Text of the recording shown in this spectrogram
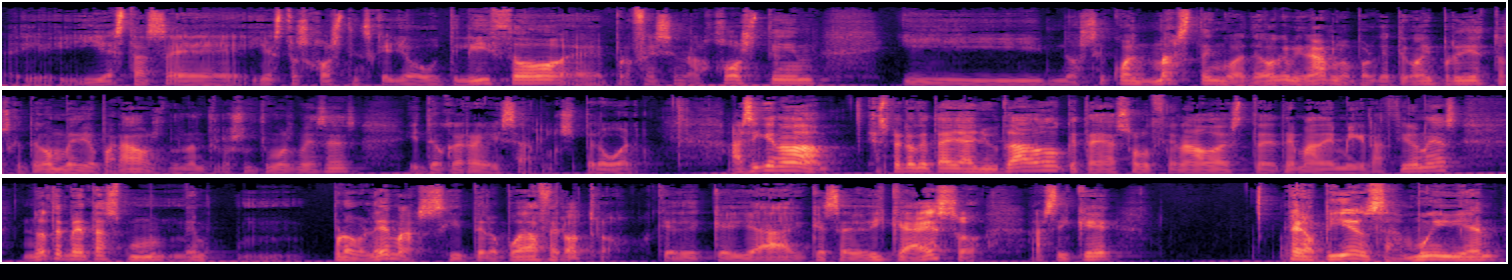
eh, y, estas, eh, y estos hostings que yo utilizo, eh, Professional Hosting y no sé cuál más tengo, tengo que mirarlo porque tengo ahí proyectos que tengo medio parados durante los últimos meses y tengo que revisarlos. Pero bueno, así que nada, espero que te haya ayudado, que te haya solucionado este tema de migraciones. No te metas en problemas si te lo puede hacer otro, que, que ya que se dedique a eso. Así que pero piensa muy bien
